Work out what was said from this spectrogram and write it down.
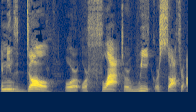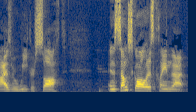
it means dull or, or flat or weak or soft. Her eyes were weak or soft. And some scholars claim that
